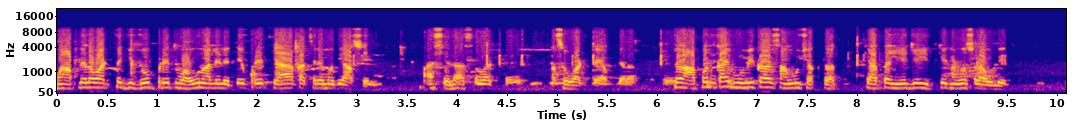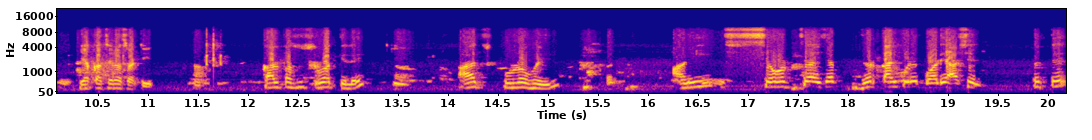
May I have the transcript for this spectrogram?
मग आपल्याला वाटतं की जो प्रेत वाहून आलेले ते प्रेत या कचऱ्यामध्ये असेल. असेल असं वाटतंय. असं वाटतंय आपल्याला. तर आपण काय भूमिका सांगू शकतात की आता हे जे इतके दिवस लावलेत या कचऱ्यासाठी? कालपासून सुरुवात केली. आज पूर्ण होईल. आणि शेवटच्या ह्याच्यात जर काही पुढे बॉडी असेल तर ते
